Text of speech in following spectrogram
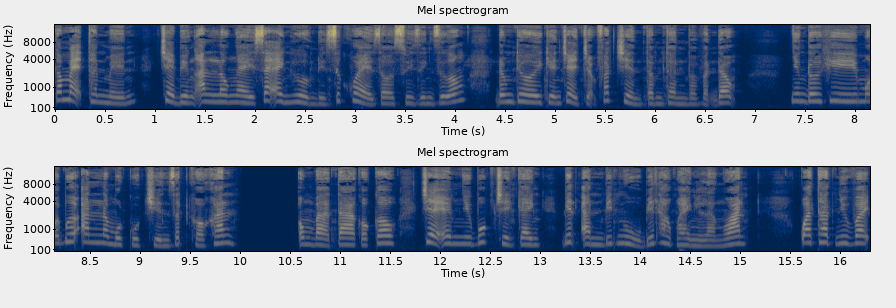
Các mẹ thân mến, trẻ biếng ăn lâu ngày sẽ ảnh hưởng đến sức khỏe do suy dinh dưỡng, đồng thời khiến trẻ chậm phát triển tâm thần và vận động. Nhưng đôi khi mỗi bữa ăn là một cuộc chiến rất khó khăn. Ông bà ta có câu, trẻ em như búp trên canh, biết ăn, biết ngủ, biết học hành là ngoan. Quả thật như vậy,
